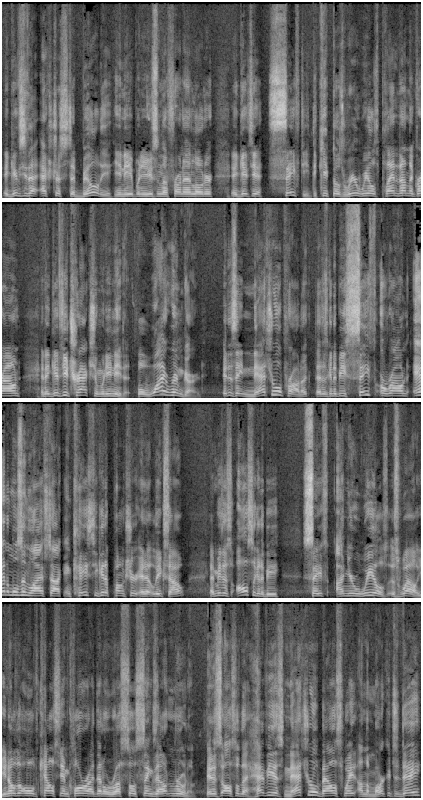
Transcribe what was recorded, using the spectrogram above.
It gives you that extra stability you need when you're using the front end loader. It gives you safety to keep those rear wheels planted on the ground, and it gives you traction when you need it. Well, why Rimguard? It is a natural product that is going to be safe around animals and livestock in case you get a puncture and it leaks out. That means it's also going to be safe on your wheels as well. You know the old calcium chloride that'll rust those things out and ruin them. It is also the heaviest natural ballast weight on the market today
